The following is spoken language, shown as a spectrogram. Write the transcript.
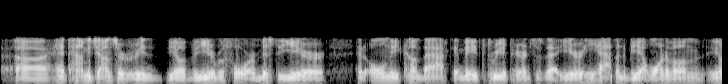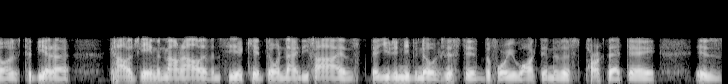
uh, had Tommy John surgery, you know, the year before, missed a year, had only come back and made three appearances that year. He happened to be at one of them. You know, to be at a college game in Mount Olive and see a kid throwing 95 that you didn't even know existed before you walked into this park that day is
